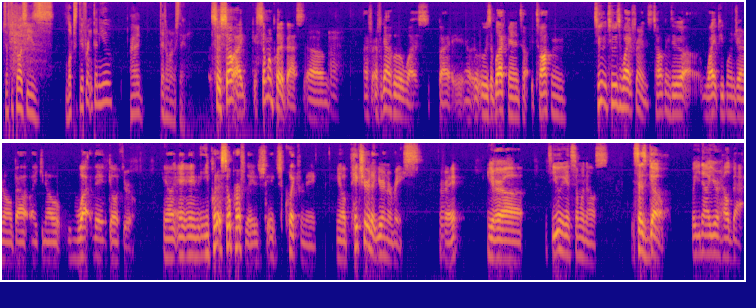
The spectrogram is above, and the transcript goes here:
just because he's looks different than you, I, I don't understand. So, so I, someone put it best. Um, I, f- I forgot who it was, but you know, it, was a black man ta talking to to his white friends, talking to uh, white people in general about like you know what they go through. You know, and, and he put it so perfectly. It just, it just clicked for me. You know, picture that you're in a race, right? You're uh, it's you against someone else. It says go, but you, now you're held back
